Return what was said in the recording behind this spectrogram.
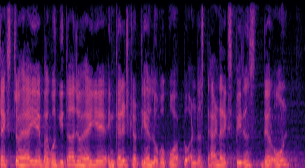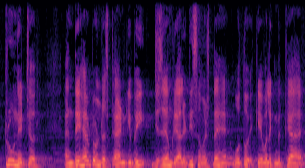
टेक्स्ट जो है, ये भगवत गीता जो है, ये इंकरेज करती है लोगों को to understand and experience their own true nature and they have to understand कि भाई, जिसे हम रियलिटी समझते हैं, वो तो केवल एक मिथ्या है।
